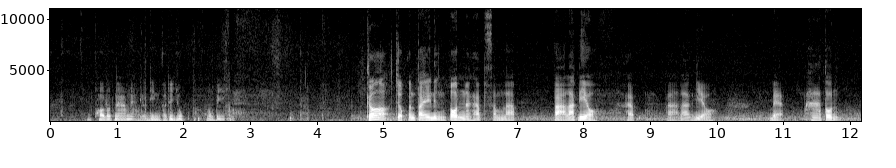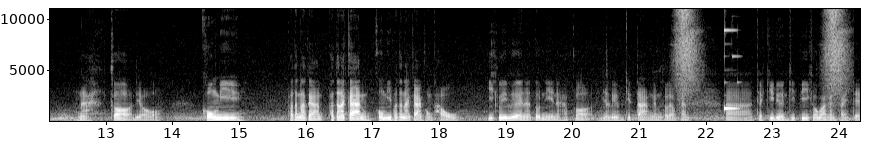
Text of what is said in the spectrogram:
ๆ พอรดน้ำเนี่ยเดี๋ยวดินเขาจะยุบลงไปอีก ก็จบกันไปหนึ่งต้นนะครับสำหรับป่ารากเดียวครับป่ารากเดียวแบบ 5 ต้นนะก็เดี๋ยวคงมีพัฒนาการพัฒนาการคงมีพัฒนาการของเขาอีกเรื่อยๆนะต้นนี้นะครับ ก็อย่าลืมติดตามกันก็แล้วกันอ่าจะกี่เดือนกี่ปีก็ว่ากันไป แต่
